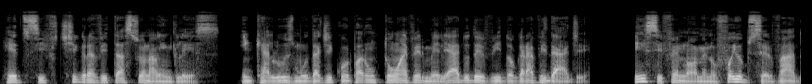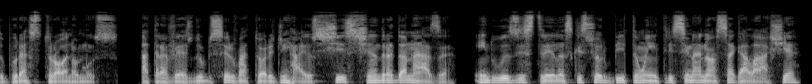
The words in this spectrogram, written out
redshift gravitacional em inglês, em que a luz muda de cor para um tom avermelhado devido à gravidade. Esse fenômeno foi observado por astrônomos, através do Observatório de Raios X Chandra da NASA, em duas estrelas que se orbitam entre si na nossa galáxia,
